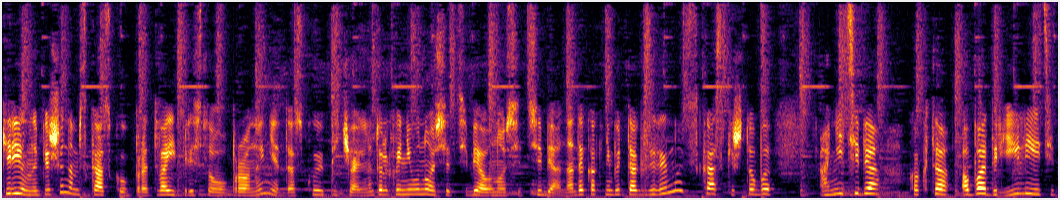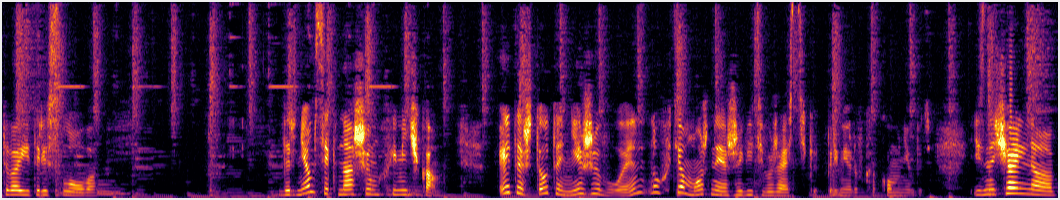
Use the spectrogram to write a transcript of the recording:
Кирилл, напиши нам сказку про твои три слова про уныние, тоску и печаль. Но только не уносит тебя, уносит тебя. Надо как-нибудь так завернуть сказки, чтобы они тебя как-то ободрили, эти твои три слова. Вернемся к нашим хомячкам. Это что-то неживое, ну хотя можно и оживить в ужастике, к примеру, в каком-нибудь. Изначально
